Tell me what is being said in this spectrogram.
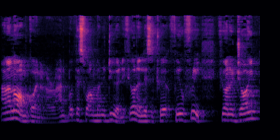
and I know I'm going on a rant, but this is what I'm going to do. And if you want to listen to it, feel free. If you want to join,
